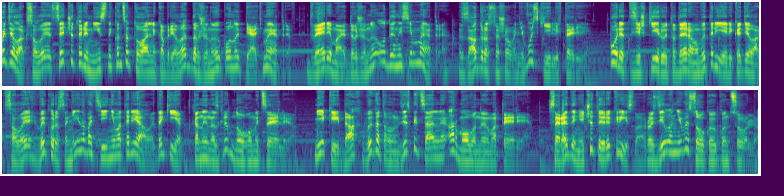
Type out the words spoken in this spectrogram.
Cadillac Soleil – це чотиримісний концептуальний кабріолет довжиною понад 5 метрів. Двері мають довжиною 1,7 метри. Ззаду розташовані вузькі ліхтарі. Поряд зі шкірою та деревом в інтер'єрі Cadillac Soleil використані інноваційні матеріали, такі як тканина з грибного міцелію. М'який дах виготовлений зі спеціальної армованої матерії. Всередині 4 крісла, розділені високою консоллю.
